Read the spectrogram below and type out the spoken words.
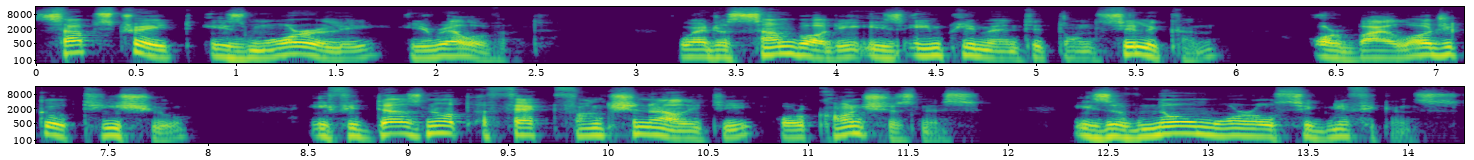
Substrate is morally irrelevant. Whether somebody is implemented on silicon or biological tissue, if it does not affect functionality or consciousness, is of no moral significance.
